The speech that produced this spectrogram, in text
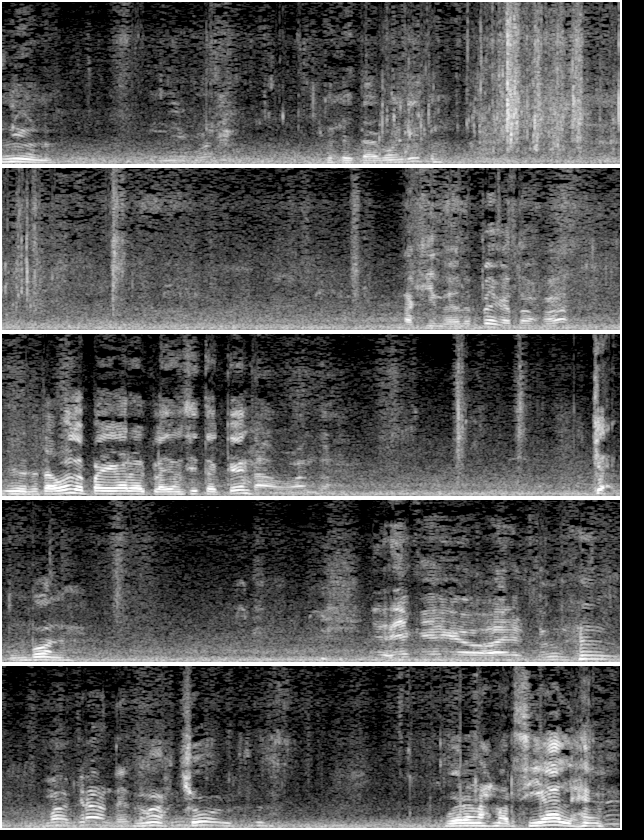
Ni uno. Ni uno. Pues está hondito. Aquí no se le pega tan fácil. Y ahorita está hondo para llegar al playoncito aquel. Está aguando. ¿Qué? Tumbones. Yo dije que llegue a bajar el tumbo. Más grande. Más bonito. cholos. Fueran las marciales.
